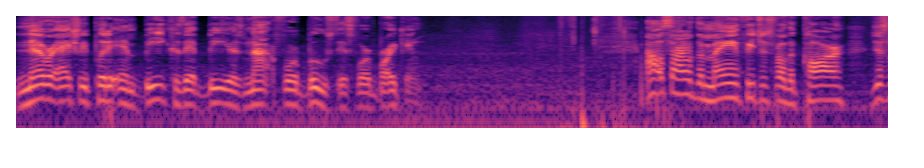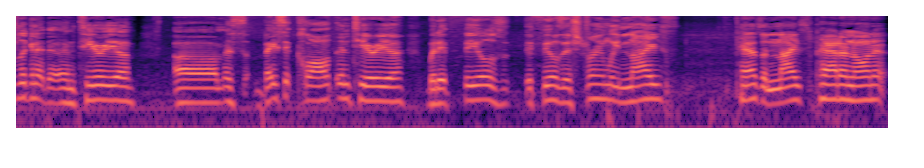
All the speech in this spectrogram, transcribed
never actually put it in B because that B is not for boost, it's for braking. Outside of the main features for the car, just looking at the interior, um, it's basic cloth interior, but it feels it feels extremely nice. Has a nice pattern on it.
